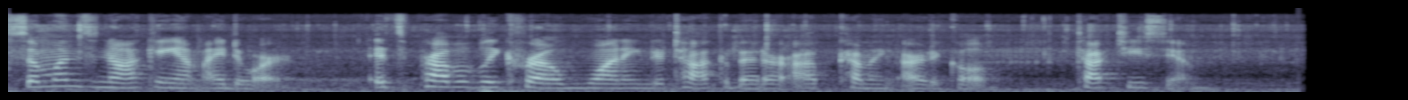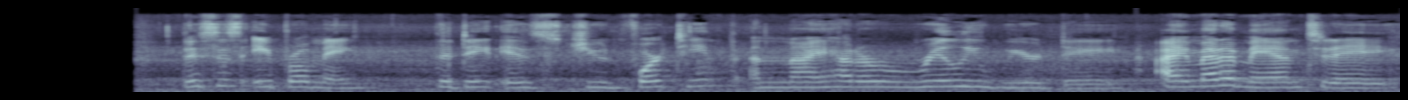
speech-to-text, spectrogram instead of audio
Someone's knocking at my door. It's probably Chrome wanting to talk about our upcoming article. Talk to you soon. This is April May. The date is June 14th, and I had a really weird day. I met a man today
